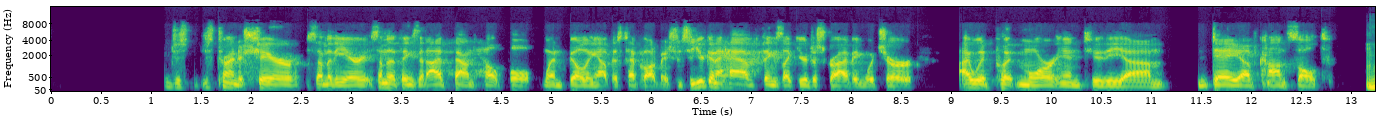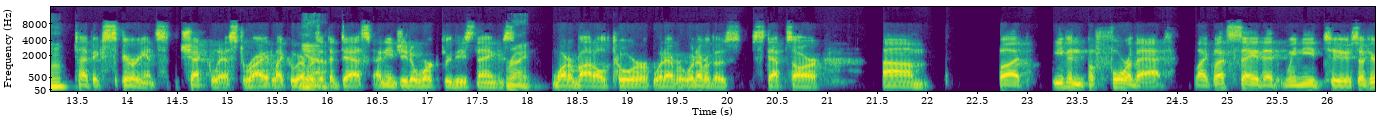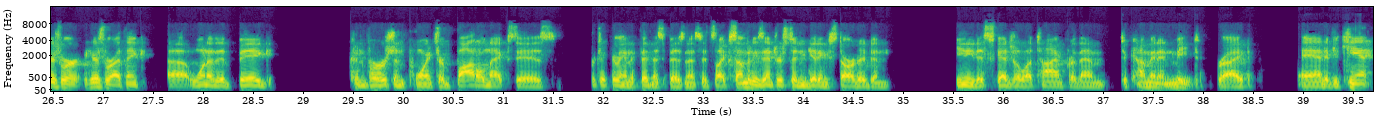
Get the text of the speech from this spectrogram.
just just trying to share some of the areas, some of the things that I've found helpful when building out this type of automation. So you're going to have things like you're describing, which are I would put more into the um, day of consult Mhm. type experience checklist, right? Like whoever's Yeah. at the desk, I need you to work through these things right, water bottle tour, whatever, whatever those steps are. Um, but even before that, like let's say that we need to. So here's where here's where I think uh, one of the big conversion points or bottlenecks is, particularly in the fitness business. It's like somebody's interested in getting started, and you need to schedule a time for them to come in and meet, right? And if you can't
